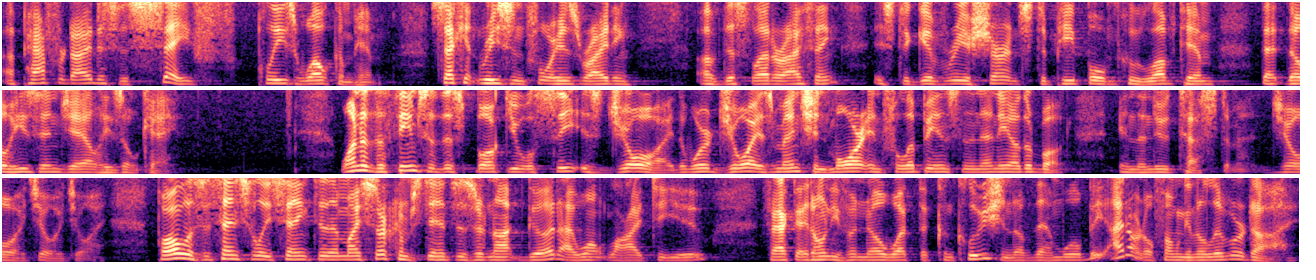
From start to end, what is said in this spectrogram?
Epaphroditus is safe. Please welcome him. Second reason for his writing of this letter, I think, is to give reassurance to people who loved him that though he's in jail, he's okay. One of the themes of this book you will see is joy. The word joy is mentioned more in Philippians than any other book in the New Testament. Joy, joy, joy. Paul is essentially saying to them, My circumstances are not good. I won't lie to you. In fact, I don't even know what the conclusion of them will be. I don't know if I'm going to live or die.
